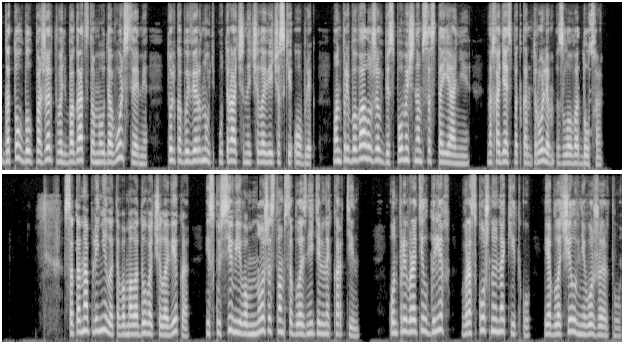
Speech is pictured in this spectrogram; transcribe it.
готов был пожертвовать богатством и удовольствиями, только бы вернуть утраченный человеческий облик, он пребывал уже в беспомощном состоянии, находясь под контролем злого духа. Сатана пленил этого молодого человека, искусив его множеством соблазнительных картин. Он превратил грех в роскошную накидку и облачил в него жертву.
